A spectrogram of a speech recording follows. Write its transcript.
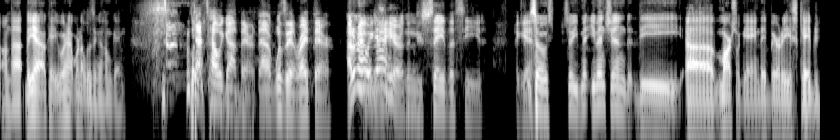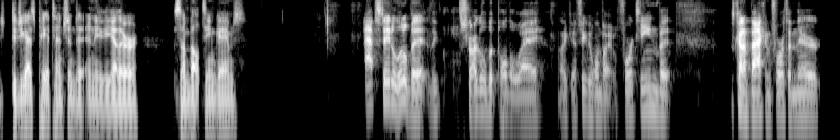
on that, but yeah. Okay, we're not. We're not losing a home game. that's how we got there. That was it right there. I don't know how we got here, and then you say the seed again. So, so you you mentioned the uh, Marshall game. They barely escaped. Did, did you guys pay attention to any of the other Sunbelt team games? App State a little bit. They struggled but pulled away. Like I think they won by 14, but it was kind of back and forth in their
